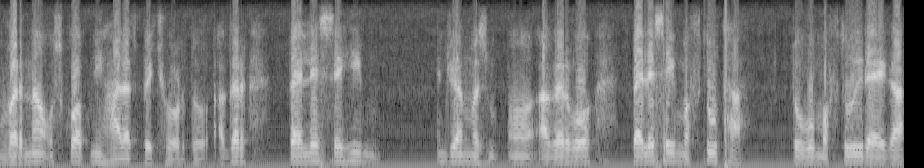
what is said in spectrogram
ورنہ اس کو اپنی حالت پہ چھوڑ دو۔ اگر پہلے سے ہی جو ہے اگر وہ پہلے سے ہی مفتو تھا تو وہ مفتو ہی رہے گا۔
